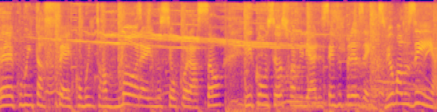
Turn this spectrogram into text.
é, com muita fé, com muito amor aí no seu coração e com seus familiares sempre presentes, viu, Maluzinha?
